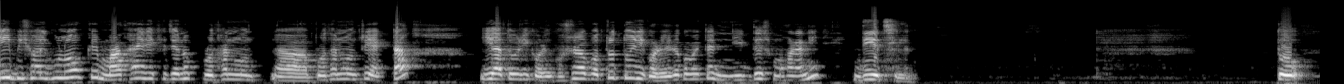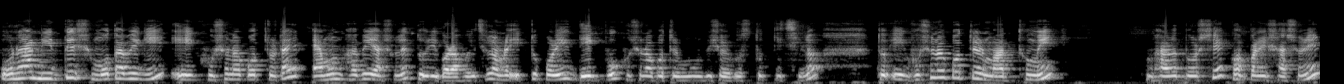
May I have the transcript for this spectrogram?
এই বিষয়গুলোকে মাথায় রেখে যেন প্রধানমন্ত্রী প্রধানমন্ত্রী একটা ইয়া তৈরি করে, ঘোষণাপত্র তৈরি করে, এরকম একটা নির্দেশ মহারানী দিয়েছিলেন। তো ওনার নির্দেশ মোতাবেকই এই ঘোষণাপত্রটা এমন ভাবেই আসলে তৈরি করা হয়েছিল। আমরা একটু পরেই দেখব ঘোষণাপত্রের মূল বিষয়বস্তু কি ছিল। তো এই ঘোষণাপত্রের মাধ্যমেই ভারতবর্ষে কোম্পানির শাসনের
